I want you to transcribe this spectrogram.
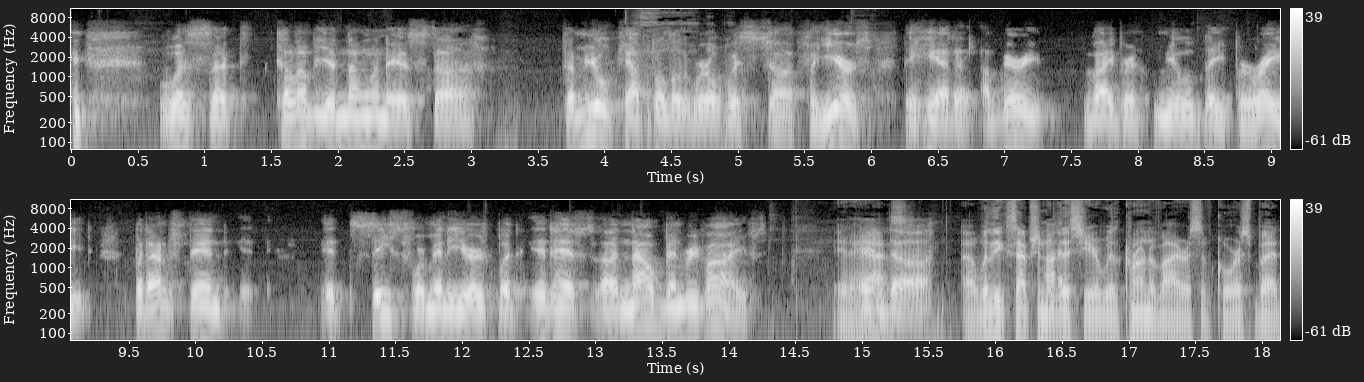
was uh, Columbia known as uh, the mule capital of the world, which uh, for years they had a, a very vibrant Mule Day parade, but I understand it, it ceased for many years, but it has uh, now been revived. It has, And, uh, uh, with the exception of this year with coronavirus, of course. But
